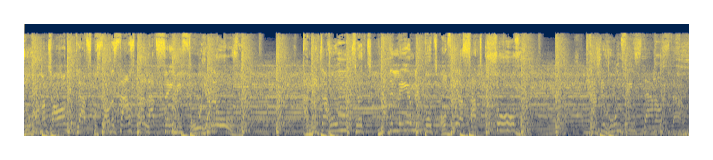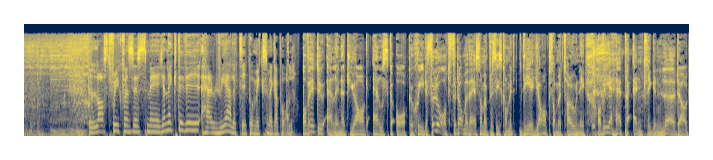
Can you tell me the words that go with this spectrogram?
Då har man tagit plats på stadens danspalats Säg trött. Madeleine blev putt Och Vera satt och sov. Kanske hon finns där någon Lost Frequencies med Janek Devi, här Reality på Mix Megapol. Och vet du Ellen att jag älskar åka skidor. Förlåt för de av er som har precis kommit. Det är jag som är Tony och vi är här på Äntligen lördag.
